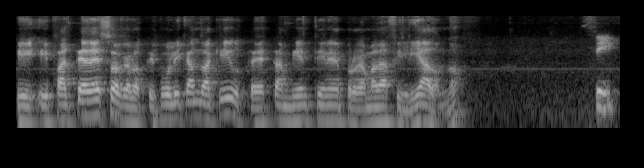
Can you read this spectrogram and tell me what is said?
Y, y parte de eso que lo estoy publicando aquí, ustedes también tienen el programa de afiliados, ¿no? Sí,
